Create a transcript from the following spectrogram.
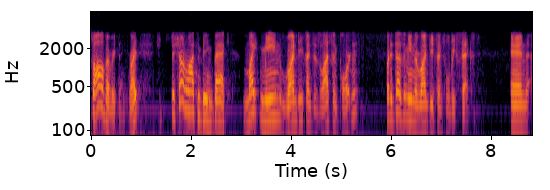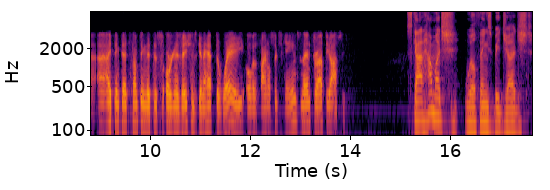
solve everything, right? Deshaun Watson being back might mean run defense is less important, but it doesn't mean the run defense will be fixed. And I think that's something that this organization is going to have to weigh over the final six games and then throughout the offseason. Scott, how much will things be judged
